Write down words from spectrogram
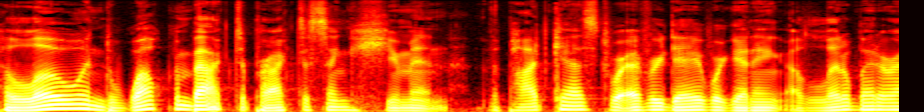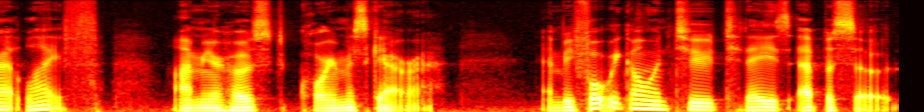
Hello, and welcome back to Practicing Human, the podcast where every day we're getting a little better at life. I'm your host, Corey Muscara. And before we go into today's episode,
